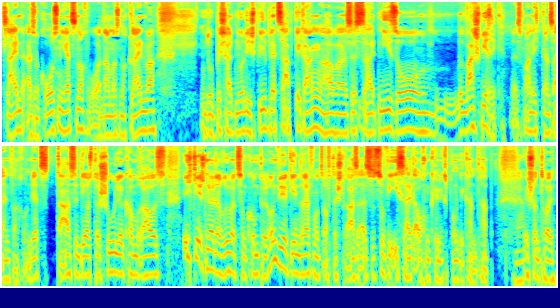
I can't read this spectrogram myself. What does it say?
kleinen, also großen jetzt noch, wo er damals noch klein war und du bist halt nur die Spielplätze abgegangen, aber es ist halt nie so, war schwierig. Es war nicht ganz einfach. Und jetzt, da sind die aus der Schule, kommen raus, ich gehe schnell darüber zum Kumpel und wir gehen, treffen uns auf der Straße. Also so wie ich es halt auch in Königsbrunn gekannt habe. Ja. Ist schon toll.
